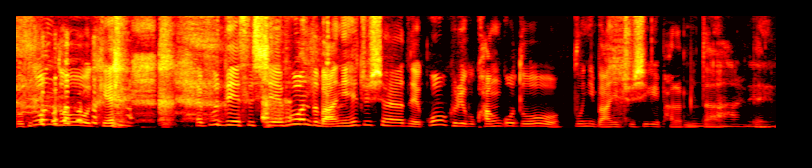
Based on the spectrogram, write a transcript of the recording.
뭐 후원도 이렇게 FDSC에 후원도 많이 해주셔야 되고 그리고 광고도 문의 많이 주시기 바랍니다. 아, 네.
